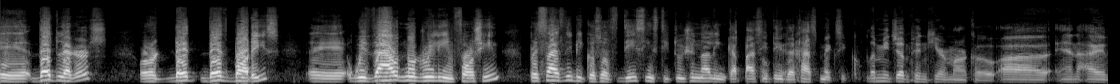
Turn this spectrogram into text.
uh, dead letters or dead, dead bodies uh, without not really enforcing, precisely because of this institutional incapacity Okay. that has Mexico. Let me jump in here, Marco, uh, and I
